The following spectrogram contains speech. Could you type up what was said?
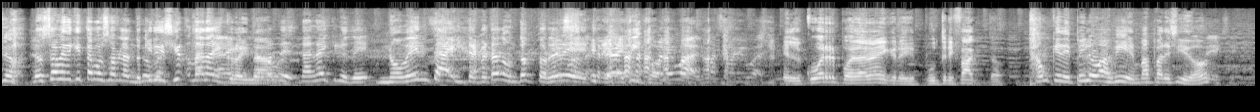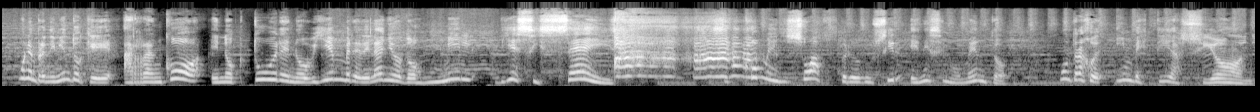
No, no sabe de qué estamos hablando. Quiere decir Dan Aykroyd nada más. Aparte, Dan Aykroyd de 90 interpretando a un Doctor D de 30 y pico. Más o menos igual, más o menos igual. El cuerpo de Dan Aykroyd, putrefacto. Aunque de pelo vas bien, vas parecido. Sí, sí. Un emprendimiento que arrancó en octubre, noviembre del año 2016. Se comenzó a producir en ese momento un trabajo de investigación,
